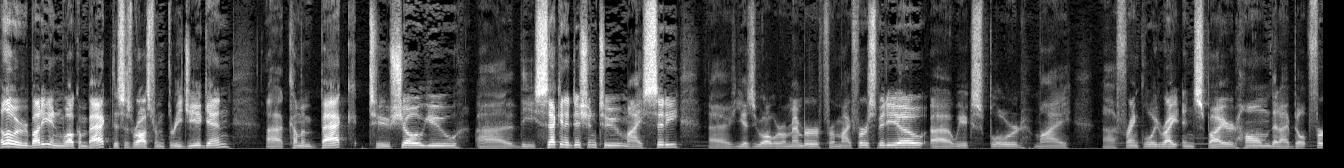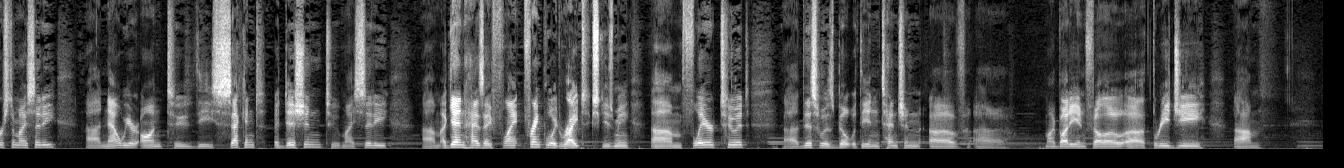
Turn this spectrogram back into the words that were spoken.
Hello, everybody, and welcome back. This is Ross from ThreeG again, uh, coming back to show you uh, the second addition to my city. Uh, as you all will remember from my first video, uh, we explored my uh, Frank Lloyd Wright inspired home that I built first in my city. Uh, now we are on to the second addition to my city. Um, again, has a Frank Lloyd Wright, excuse me, um, flair to it. Uh, this was built with the intention of uh, my buddy and fellow ThreeG uh, um,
